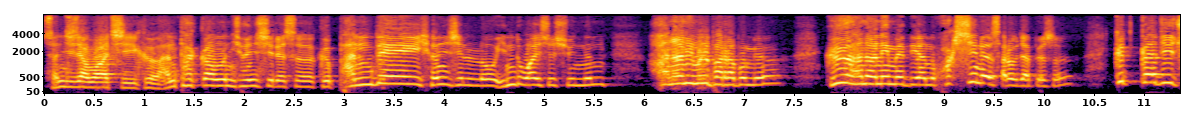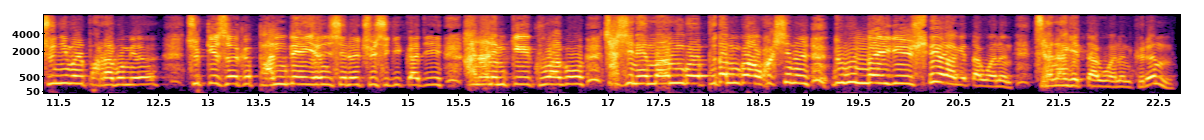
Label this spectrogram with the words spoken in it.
선지자와 같이 그 안타까운 현실에서 그 반대의 현실로 인도하실 수 있는 하나님을 바라보며 그 하나님에 대한 확신에 사로잡혀서 끝까지 주님을 바라보며 주께서 그 반대의 현실을 주시기까지 하나님께 구하고 자신의 마음과 부담과 확신을 누군가에게 쉐어하겠다고 하는 전하겠다고 하는 그런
